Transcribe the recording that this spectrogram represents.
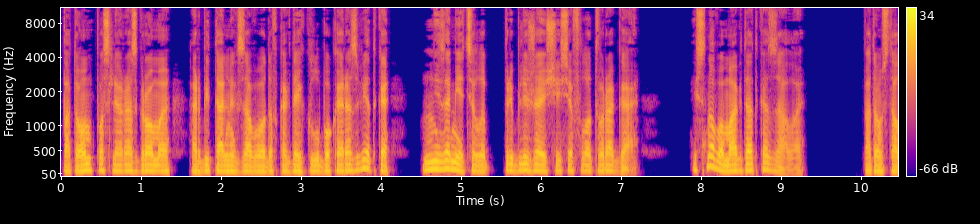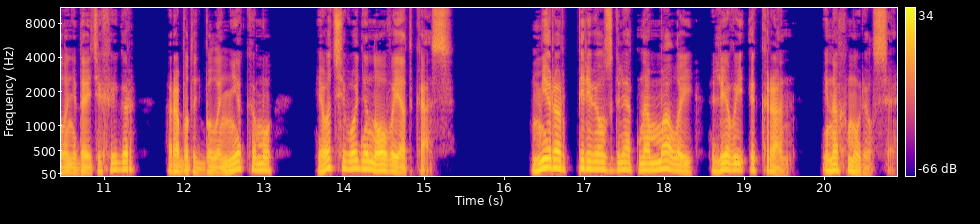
Потом, после разгрома орбитальных заводов, когда их глубокая разведка не заметила приближающийся флот врага. И снова Магда отказала. Потом стало не до этих игр, работать было некому, и вот сегодня новый отказ. Миррор перевел взгляд на малый левый экран и нахмурился.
